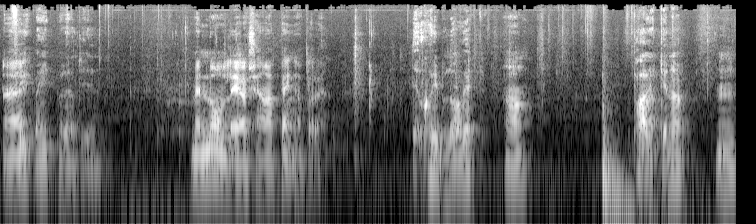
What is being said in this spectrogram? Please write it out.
Nej. fick man inte på den tiden. Men någon lär ju ha tjänat pengar på det. Skivbolaget, Ja. parkerna. Mm.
